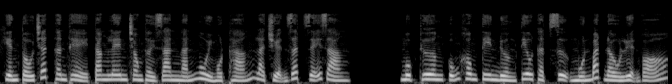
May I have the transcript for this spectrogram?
khiến tố chất thân thể tăng lên trong thời gian ngắn ngủi một tháng là chuyện rất dễ dàng. Mục Thương cũng không tin Đường Tiêu thật sự muốn bắt đầu luyện võ.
